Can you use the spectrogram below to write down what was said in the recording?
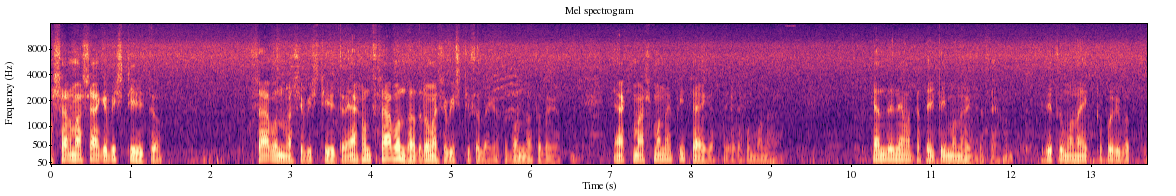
আষাঢ় মাসে আগে বৃষ্টি হইতো, শ্রাবণ মাসে বৃষ্টি হইতো, এখন শ্রাবণ ভাদ্র মাসে বৃষ্টি চলে গেছে, বন্যা চলে গেছে। এক মাস মনে হয় পিছায় গেছে, এরকম মনে হয়। কেন জানি আমার কাছে এটাই মনে হইতেছে এখন, ঋতু মনে হয় একটু পরিবর্তন।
